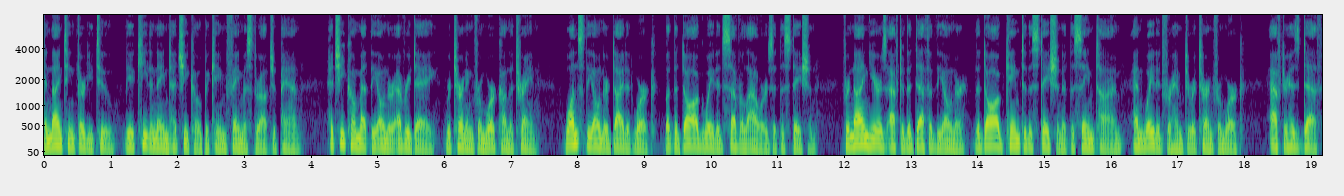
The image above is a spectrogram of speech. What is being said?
in 1932, the Akita named Hachiko became famous throughout Japan. Hachiko met the owner every day, returning from work on the train. Once the owner died at work, but the dog waited several hours at the station. For nine years after the death of the owner, the dog came to the station at the same time and waited for him to return from work. After his death,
